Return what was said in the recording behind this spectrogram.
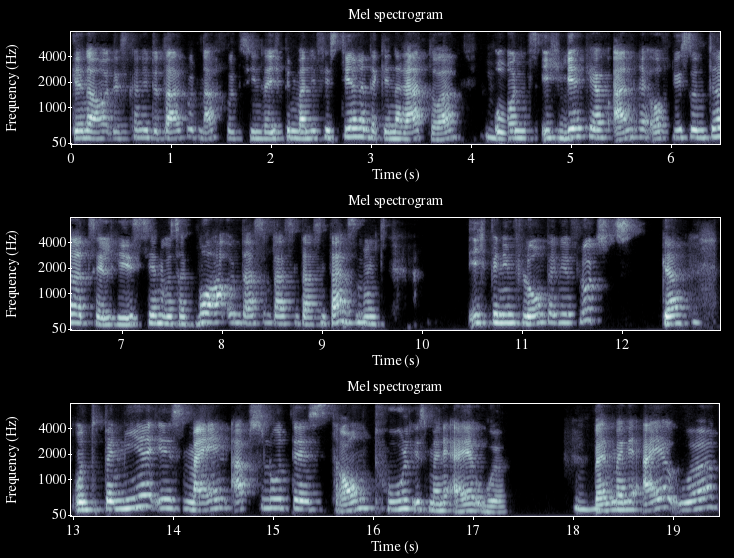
Genau, das kann ich total gut nachvollziehen, weil ich bin manifestierender Generator mhm. und ich wirke auf andere oft wie so ein Duracell-Häschen, wo sagt, boah, und das und das und das und das. Mhm. Und ich bin im Floh und bei mir flutscht's. Gell? Und bei mir ist mein absolutes Traumtool ist meine Eieruhr. Mhm. Weil meine Eieruhr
